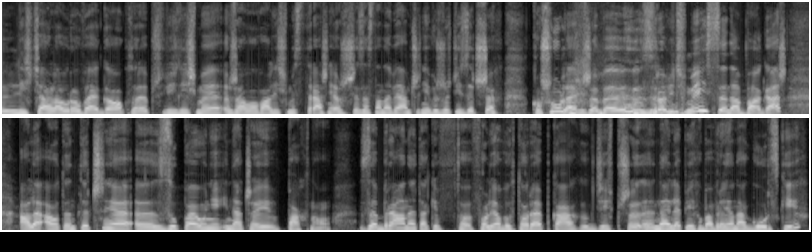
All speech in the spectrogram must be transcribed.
y, liścia laurowego, które przywieźliśmy. Żałowaliśmy strasznie, aż się zastanawiałam, czy nie wyrzucić ze trzech koszulek, żeby zrobić miejsce na bagaż, ale autentycznie y, zupełnie inaczej pachną. Zebrane takie w to, foliowych torebkach, gdzieś przy, najlepiej chyba w rejonach górskich.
